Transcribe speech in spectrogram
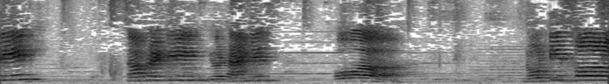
Writing. Stop writing. Your time is over. Notice board.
